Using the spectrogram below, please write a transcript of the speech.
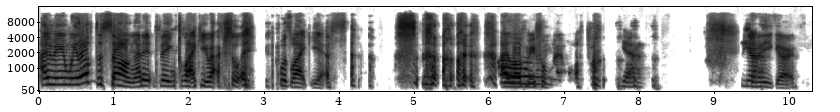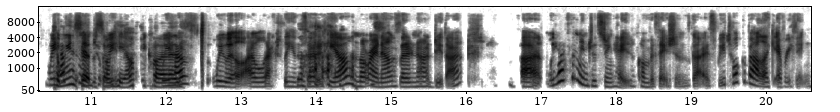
I mean, we love the song. I didn't think like you actually was like, yes. I, I love me for Oh. my WAP. yeah. So yeah. there you go. We Can we insert song we, here? Because we have we will. I will actually insert it here. Not right now because I don't know how to do that. But we have some interesting conversations, guys. We talk about like everything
